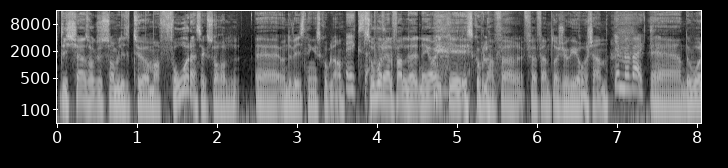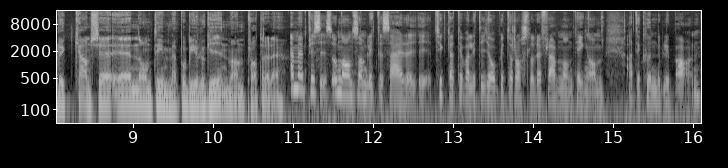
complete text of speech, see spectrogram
Det känns också som lite tur om man får en sexualundervisning eh, i skolan. Exakt. Så var det i alla fall när jag gick i skolan för, för 15-20 år sedan. Ja men verkligen. Eh, då var det kanske eh, någon timme på biologin man pratade det. Ja men precis och någon som lite så här, eh, tyckte att det var lite jobbigt och rosslade fram någonting om att det kunde bli barn.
